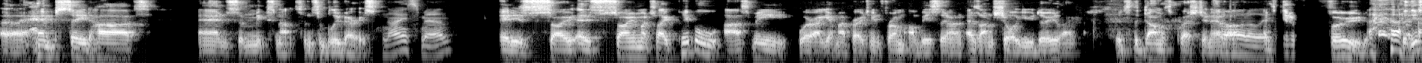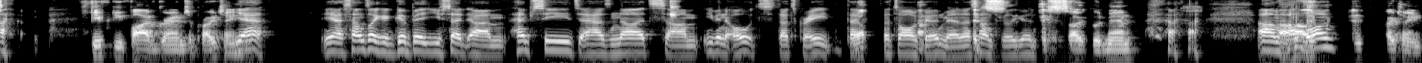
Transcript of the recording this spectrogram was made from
uh, hemp seed hearts, and some mixed nuts and some blueberries. Nice, man it is so it's so much like people ask me where I get my protein from. Obviously, as I'm sure you do, like it's the dumbest question ever. Totally, it's food. But this 55 grams of protein. Yeah, yeah, sounds like a good bit. You said um, hemp seeds. It has nuts, um, even oats. That's great. That yep. that's all good, man. That sounds really good. It's so good, man. um, how uh, long? Protein.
